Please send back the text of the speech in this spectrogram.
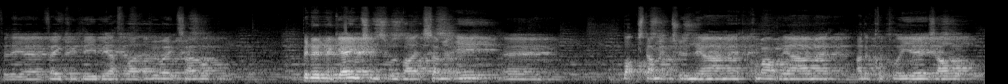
for the uh, vacant BBF light heavyweight title. Been in the game since I was like 17. Um, uh, boxed amateur in the army, come out of the army, had a couple of years out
